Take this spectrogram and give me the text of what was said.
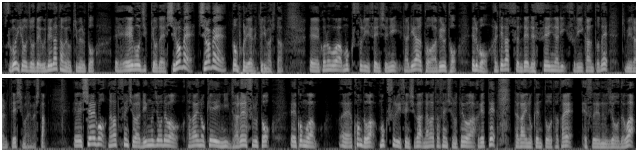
すごい表情で腕固めを決めると、えー、英語実況で白目白目と盛り上げていました。えー、この後はモクスリー選手にラリアートを浴びると、エルボー、張り手合戦で劣勢になり、スリーカウントで決められてしまいました。えー、試合後、長田選手はリング上では互いの敬意に座礼すると、えー、今後はえ今度はモクスリー選手が永田選手の手を挙げて互いの健闘を称え SN 上では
